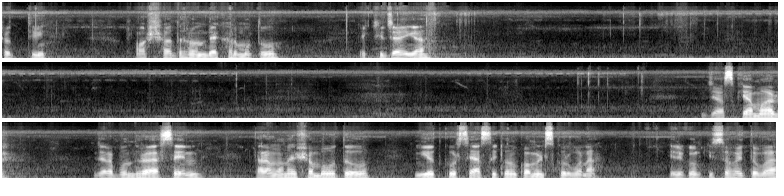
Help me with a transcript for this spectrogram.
সত্যি অসাধারণ দেখার মতো একটি জায়গা। যে আজকে আমার যারা বন্ধুরা আছেন, তারা মনে হয় সম্ভবত নিয়ত করছে আজকে কোনো কমেন্টস করব না। এরকম কিছু হয়তো বা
